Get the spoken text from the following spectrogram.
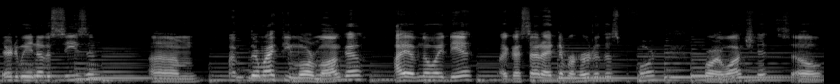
there to be another season. Um, there might be more manga. I have no idea. Like I said, I'd never heard of this before before I watched it. So,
